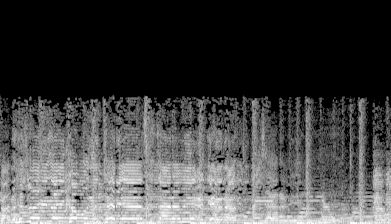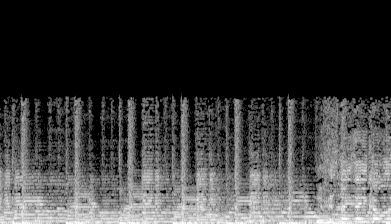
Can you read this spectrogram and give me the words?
ካን ህዝበይ ዘይከውን እንተርየት ክዛረብ የገናት ንህዝበይ ዘይከውን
